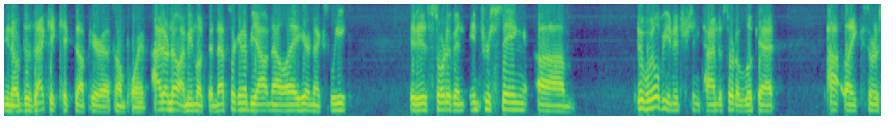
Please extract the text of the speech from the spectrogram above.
you know, does that get kicked up here at some point? I don't know. I mean, look, the Nets are going to be out in LA here next week. It is sort of an interesting. Um, it will be an interesting time to sort of look at like sort of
